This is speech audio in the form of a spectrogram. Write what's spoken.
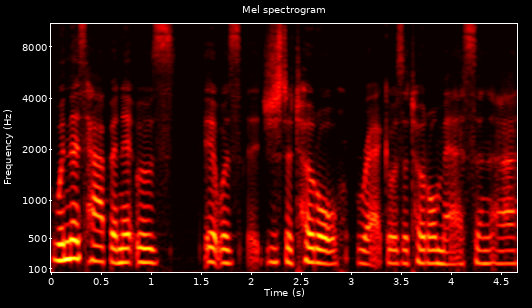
when this happened, it was it was just a total wreck. It was a total mess, and uh,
